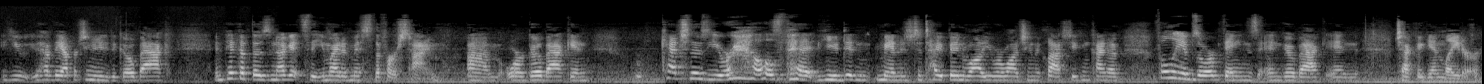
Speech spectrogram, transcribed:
You, you have the opportunity to go back and pick up those nuggets that you might have missed the first time, um, or go back and catch those URLs that you didn't manage to type in while you were watching the class. You can kind of fully absorb things and go back and check again later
